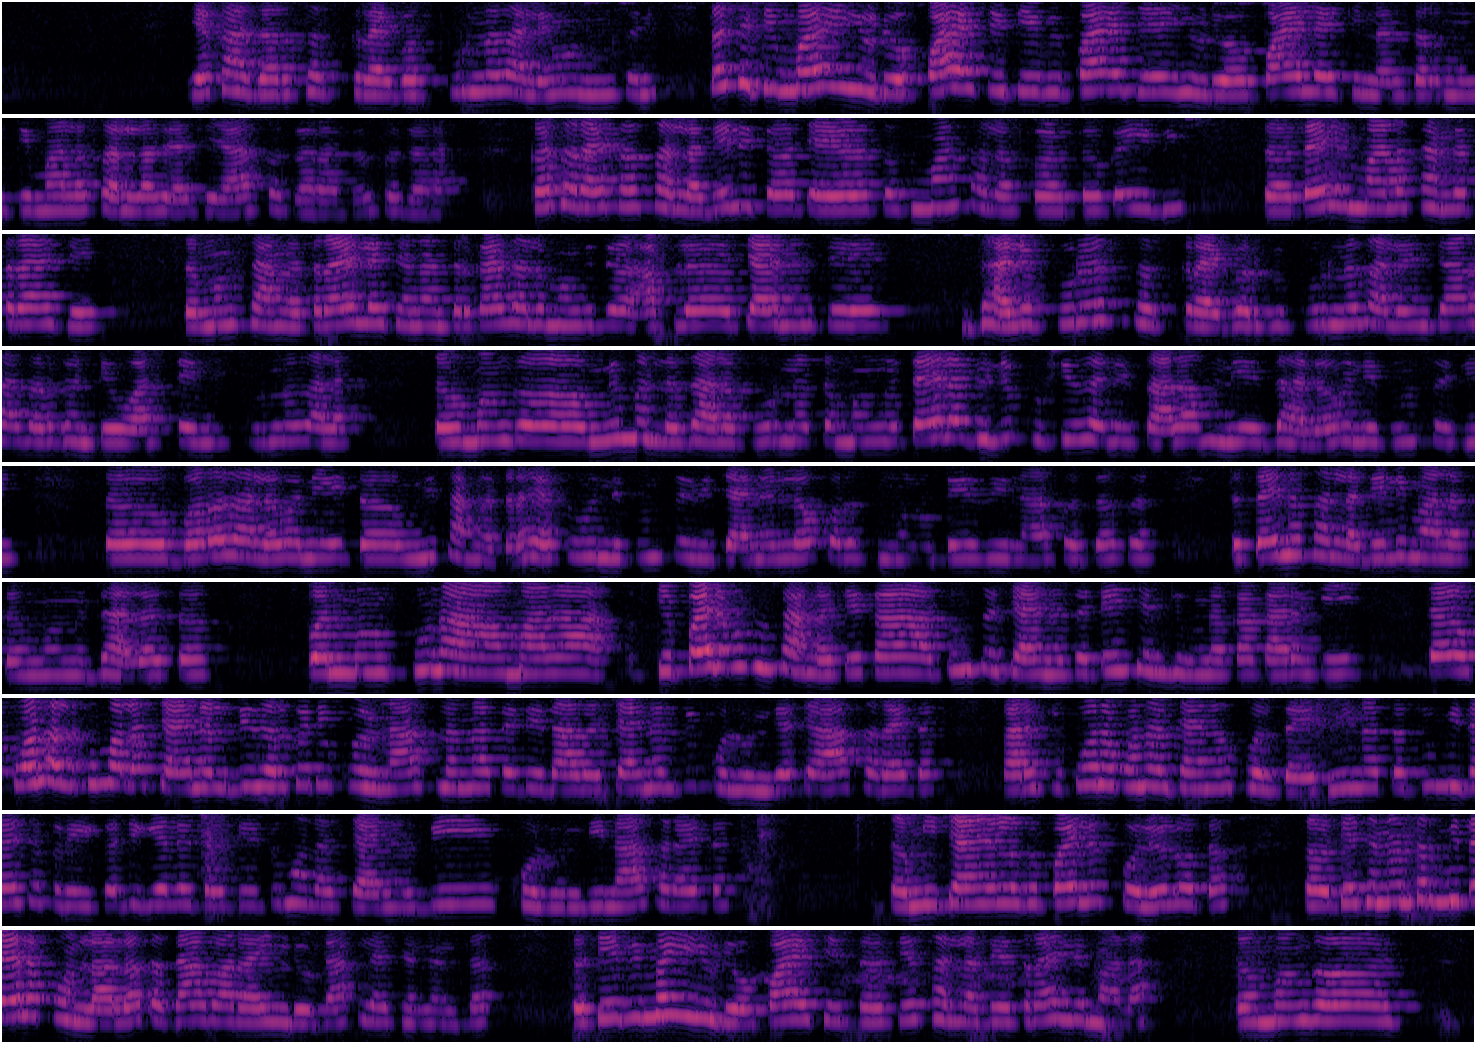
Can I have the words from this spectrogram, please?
एक हजार सबस्क्रायबर पूर्ण झाले म्हणून. सनी तसे ते मला व्हिडिओ पाहायचे ते बी पाहायचे. व्हिडिओ पाहिले की नंतर मग ते मला सल्ला द्यायचे असं करा तसं करा. कसं राहायचं सल्ला दिली तर त्यावेळेसच माणसाला कळतं काही बी. तर ते मला सांगत राहायचे तर मग सांगत राहिल्याच्या नंतर काय झालं मग ते आपलं चॅनलचे झाले पुरे सबस्क्रायबर बी पूर्ण झाले आणि चार हजार घंटे वॉच टाईम पूर्ण झाला. तर मग मी म्हणलं झालं पूर्ण. तर मग त्याला भिडी खुशी झाली. चाला म्हणे झालं म्हणे तुमचं बी. तर बरं झालं म्हणे. तर मी सांगत राहायचं म्हणे तुमचं बी चॅनल लवकरच मोनोटाईज येईन असं तसं. तर त्यानं सल्ला दिली मला. तर मग झालं तर पण मग पुन्हा मला ते पहिल्यापासून सांगायचे का तुमचं चॅनलचं टेन्शन घेऊ नका कारण की तर कोणाला तुम्हाला चॅनल बी जर कधी खोलणं असलं ना तर ते दादा चॅनल बी खोलून देते असं राहतं. कारण की कोणा कोणाला चॅनल खोलता येत नाही ना तर तुम्ही त्याच्याकडे कधी गेले तर ते तुम्हाला चॅनल बी खोलून देईन असं राहतं. तर मी चॅनल पहिलेच खोलेलं होतं. तर त्याच्यानंतर मी त्याला फोन लावला होता दहा बारा व्हिडिओ टाकल्याच्या नंतर. तर ते बी माझे व्हिडिओ पाहायचे तर ते सल्ला देत राहिले मला. तर मग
